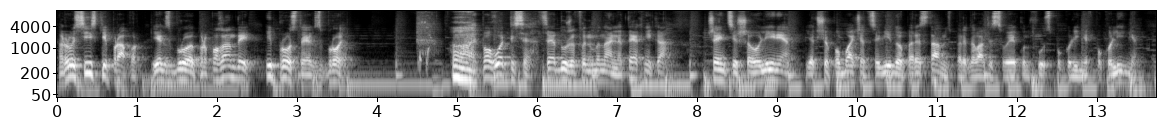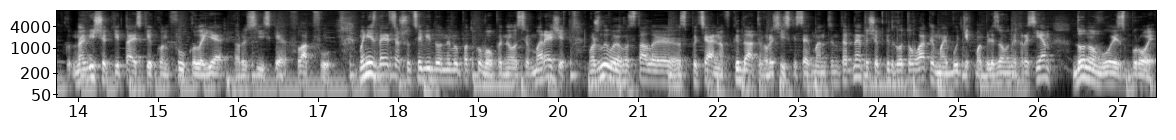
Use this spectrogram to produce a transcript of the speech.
російський прапор як зброя пропаганди і просто як зброя. Ой, погодьтеся, це дуже феноменальна техніка. Вченці Шаоліні, якщо побачать це відео, перестануть передавати своє кунг-фу з покоління в покоління. Навіщо китайське кунг-фу, коли є російське флагфу? Мені здається, що це відео не випадково опинилося в мережі. Можливо, його стали спеціально вкидати в російський сегмент інтернету, щоб підготувати майбутніх мобілізованих росіян до нової зброї.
